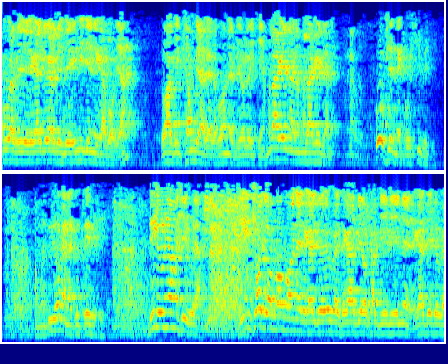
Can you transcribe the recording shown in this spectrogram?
ဘုရားဖြစ်စေတကယ်ကျွဲဖြစ်စေအနည်းချင်းတွေကပေါ့ဗျာ သွားပြီးဖြောင်းပြတဲ့သဘောနဲ့ပြောလို့ရှိရင်မလာခဲ့ကြနဲ့မလာခဲ့ကြနဲ့ကိုယ့်ဖြစ်နေကိုရှိပြီအမသူယောဂနဲ့သူသေးပြီဒီလိုများမရှိဘူးလားဒီချောချောမောမောနဲ့တကယ်ကျွဲတို့ကစကားပြောခပ်ပြေးပြေးနဲ့တကယ်သစ်တို့က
